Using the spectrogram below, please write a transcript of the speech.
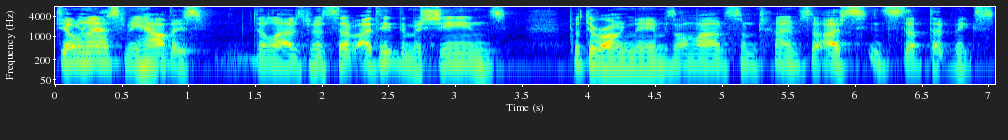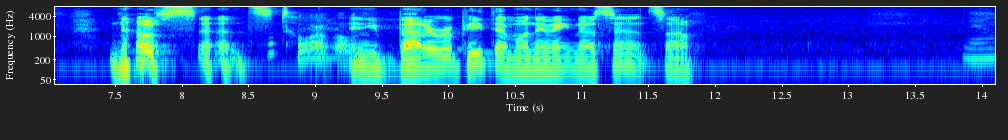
don't ask me how they the labs messed up. I think the machines put the wrong names on labs sometimes. So I've seen stuff that makes no sense. That's horrible. And you better repeat them when they make no sense. So, Yeah.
